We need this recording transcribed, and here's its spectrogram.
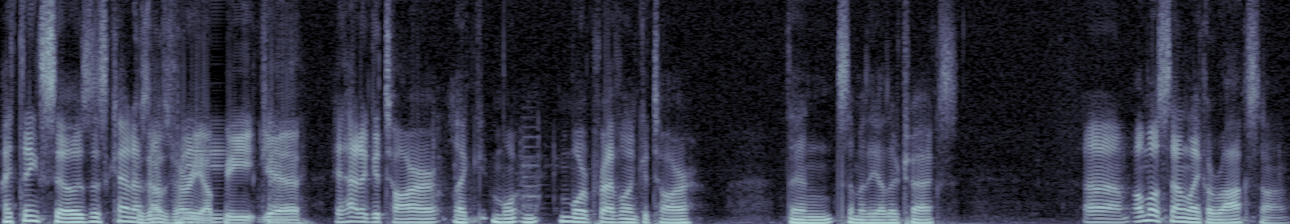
I think so. It was this kind of 'Cause that was very upbeat, kinda- yeah. it had a guitar, like more more prevalent guitar than some of the other tracks. Um, almost sounded like a rock song.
